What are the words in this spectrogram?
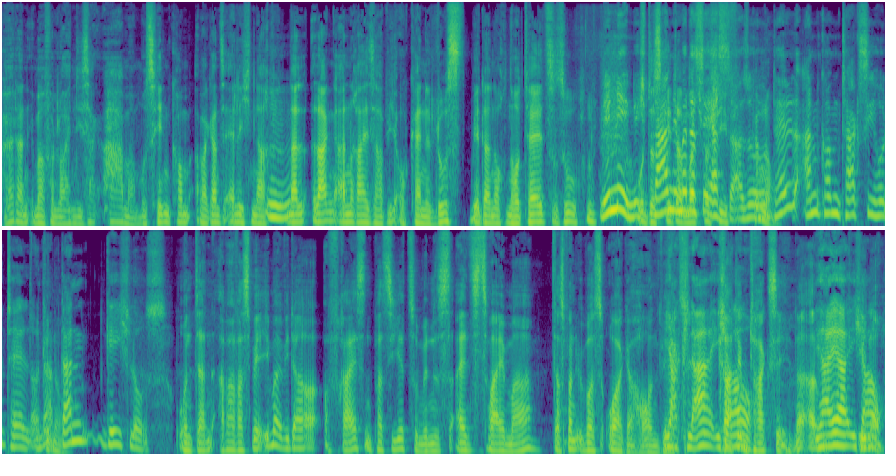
höre dann immer von Leuten, die sagen, ah, man muss hinkommen. Aber ganz ehrlich, nach mhm. einer langen Anreise habe ich auch keine Lust, mir dann noch ein Hotel zu suchen. Nee, nee, ich plane immer das erste. Also genau. Hotel, ankommen, Taxi, Hotel. Und Genau. ab dann gehe ich los. Und dann, aber was mir immer wieder auf Reisen passiert, zumindest eins, zweimal, dass man übers Ohr gehauen wird. Ja, klar, ich Gerade auch. im Taxi. Ne? Ja, ja, ich Genau. auch.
